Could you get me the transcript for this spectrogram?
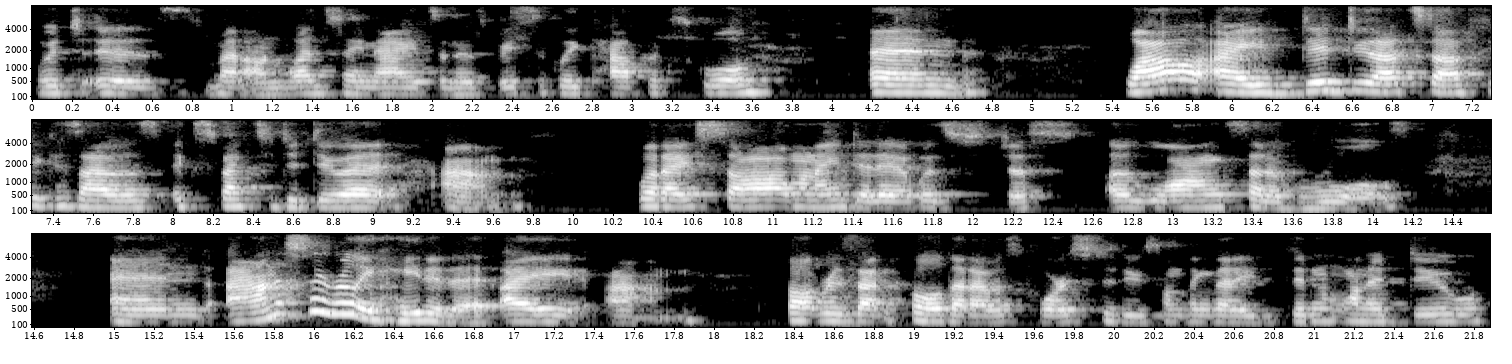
which is met on Wednesday nights and is basically Catholic school. And while I did do that stuff because I was expected to do it, um, what I saw when I did it was just a long set of rules. And I honestly really hated it. I um, felt resentful that I was forced to do something that I didn't want to do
